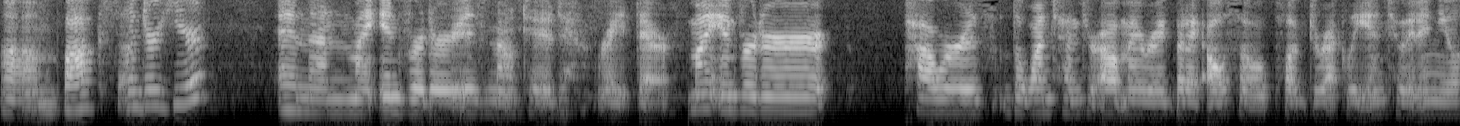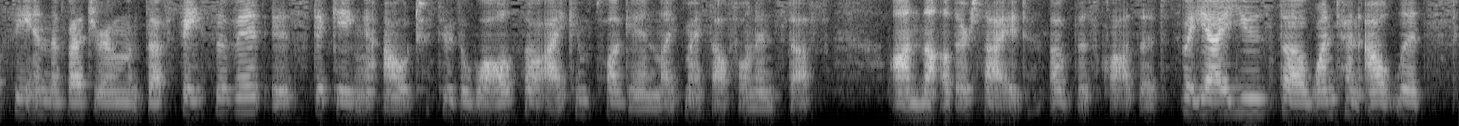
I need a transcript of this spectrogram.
um, box under here. And then my inverter is mounted right there. My inverter powers the 110 throughout my rig, but I also plug directly into it. And you'll see in the bedroom, the face of it is sticking out through the wall so I can plug in like my cell phone and stuff on the other side of this closet. But yeah, I use the 110 outlets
